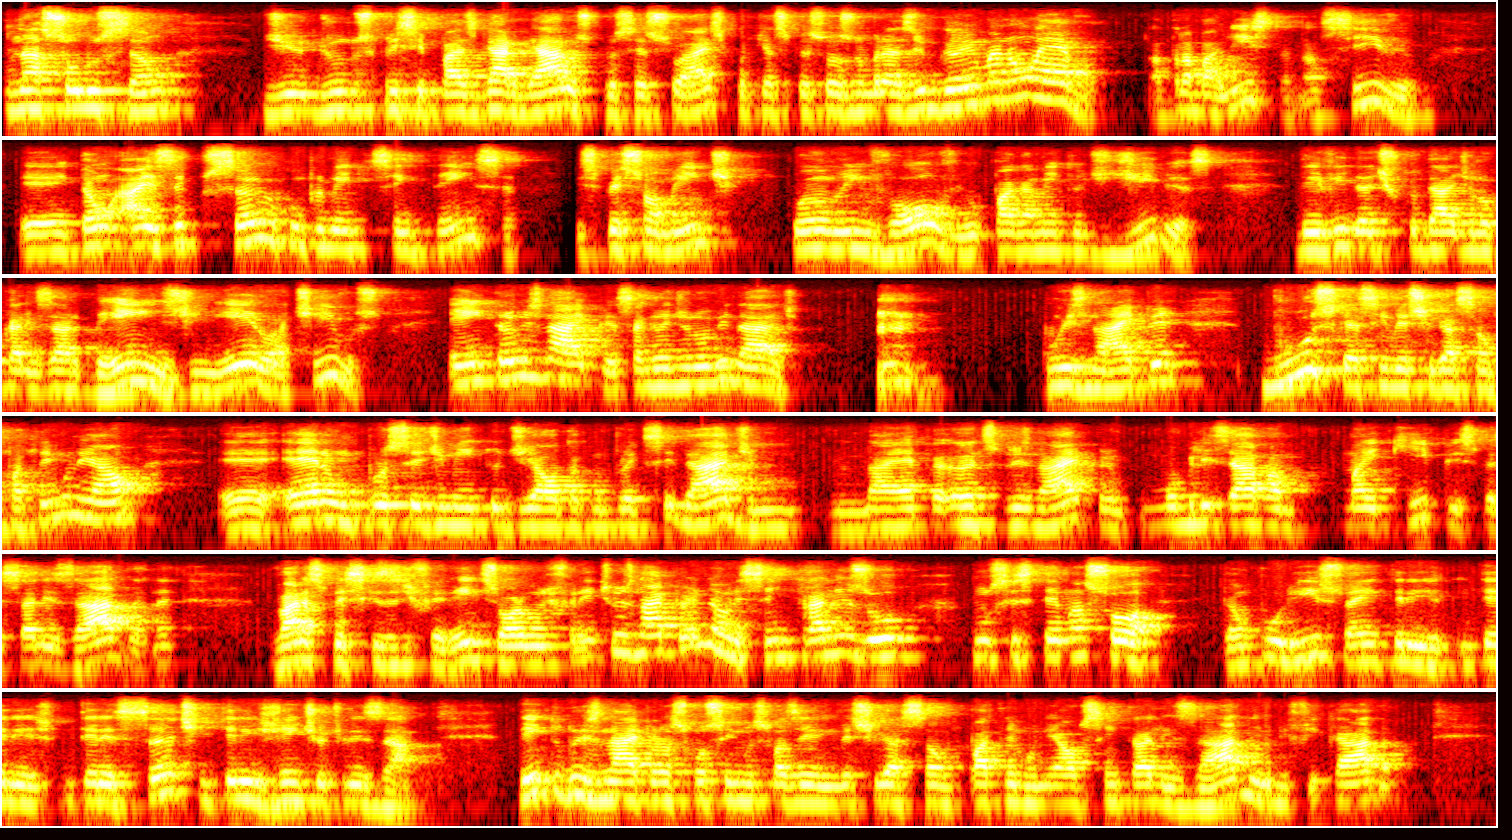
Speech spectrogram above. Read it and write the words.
na solução de, de, um dos principais gargalos processuais, porque as pessoas no Brasil ganham, mas não levam. Na trabalhista, na civil. É, então, a execução e o cumprimento de sentença, especialmente quando envolve o pagamento de dívidas, devido à dificuldade de localizar bens, dinheiro, ativos, entra o sniper, essa grande novidade. O sniper busca essa investigação patrimonial é, era um procedimento de alta complexidade, na época, antes do Sniper, mobilizava uma equipe especializada, né, várias pesquisas diferentes, órgãos diferentes, o Sniper não, ele centralizou num sistema só. Então, por isso é interessante inteligente utilizar. Dentro do Sniper, nós conseguimos fazer investigação patrimonial centralizada e unificada,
